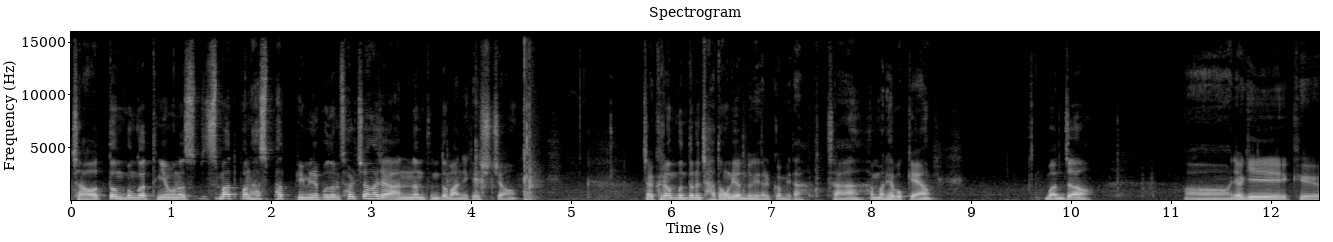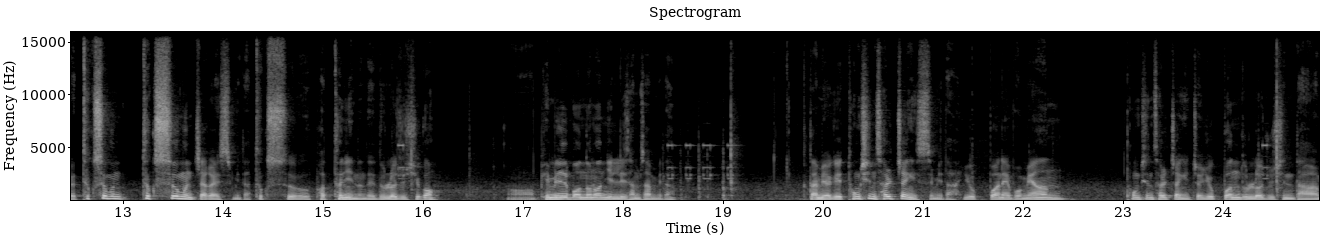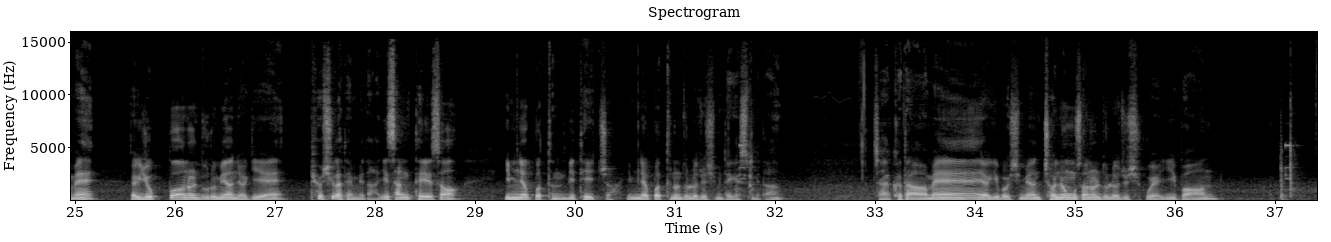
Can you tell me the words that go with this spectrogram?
자 어떤 분 같은 경우는 스마트폰 핫스팟 비밀번호를 설정하지 않는 분도 많이 계시죠. 자 그런 분들은 자동으로 연동이 될 겁니다. 자 한번 해볼게요. 먼저 어, 여기 그 특수문 특수 문자가 있습니다. 특수 버튼이 있는데 눌러주시고 어, 비밀번호는 1234입니다. 그 다음에 여기 통신 설정이 있습니다. 6번에 보면 통신 설정 있죠. 6번 눌러주신 다음에 여기 6번을 누르면 여기에 표시가 됩니다. 이 상태에서 입력 버튼 밑에 있죠. 입력 버튼을 눌러주시면 되겠습니다. 자, 그 다음에 여기 보시면 전용선을 눌러주시고요. 2번.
